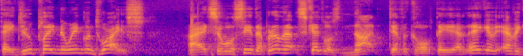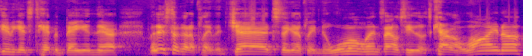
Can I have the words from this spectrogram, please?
They do play New England twice. All right, so we'll see that. But other than that, the schedule is not difficult. They they have a game against Tampa Bay in there, but they still got to play the Jets. They got to play New Orleans. I don't see those Carolina.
